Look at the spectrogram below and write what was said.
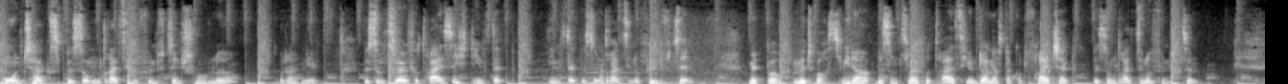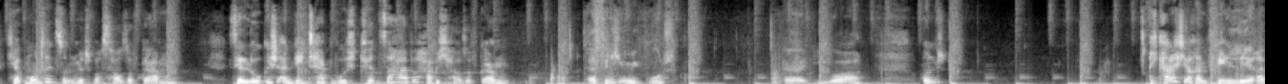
montags bis um 13.15 Uhr Schule. Oder? Nee. bis um 12.30 Uhr, Dienstag, Dienstag bis um 13.15 Uhr, Mittwoch, Mittwochs wieder bis um 12.30 Uhr und Donnerstag und Freitag bis um 13.15 Uhr. Ich habe montags und mittwochs Hausaufgaben. Ist ja logisch, an den Tagen, wo ich kürzer habe, habe ich Hausaufgaben. Äh, Finde ich irgendwie gut. Äh, ja. Und ich kann euch auch empfehlen, Lehrer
